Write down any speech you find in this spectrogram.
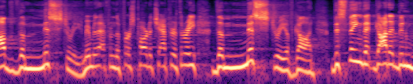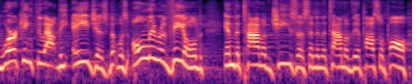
of the mystery. Remember that from the first part of chapter three? The mystery of God. This thing that God had been working throughout the ages, but was only revealed in the time of Jesus and in the time of the Apostle Paul,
